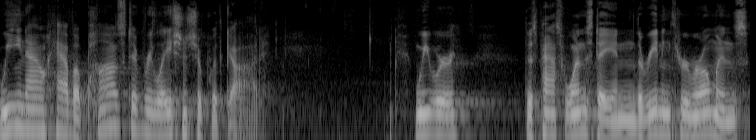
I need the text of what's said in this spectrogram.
we now have a positive relationship with God. We were, this past Wednesday, in the reading through Romans,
